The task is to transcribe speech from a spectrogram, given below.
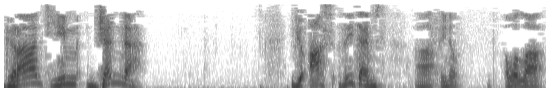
grant him Jannah. If you ask three times, uh, you know, oh Allah,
